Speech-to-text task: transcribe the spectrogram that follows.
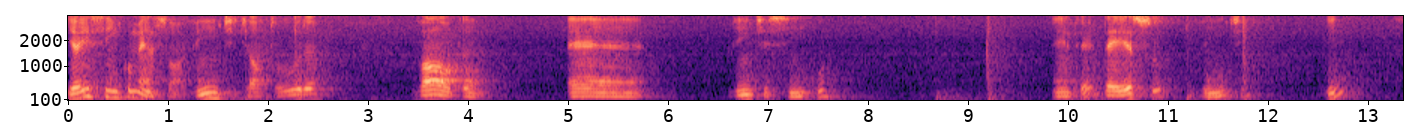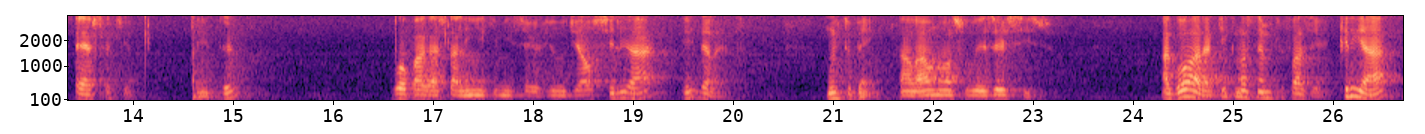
E aí sim começa, ó, 20 de altura, volta é, 25, enter, desço 20 e fecho aqui, ó, enter. Vou apagar essa linha que me serviu de auxiliar e deleto. Muito bem, está lá o nosso exercício. Agora, o que, que nós temos que fazer? Criar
